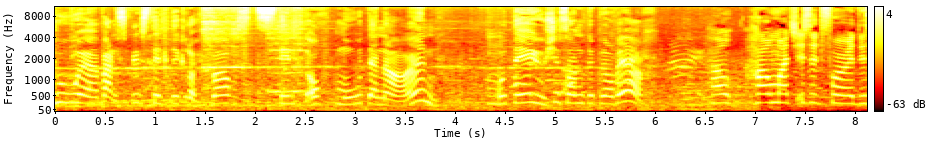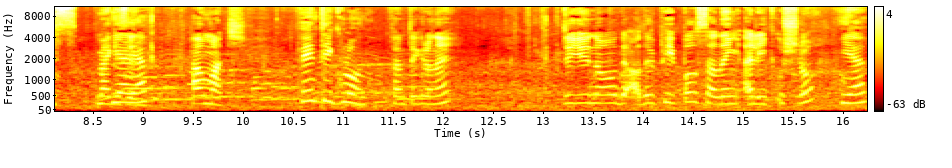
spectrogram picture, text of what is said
to eh, vanskeligstilte grupper stilt opp mot en annen. Og det er jo ikke sånn det bør være. How, how much is it for this magazine? Yeah, yeah. How much? 50 kroner. 50 kroner? Do you know the other people selling Alik Oslo? Yeah.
